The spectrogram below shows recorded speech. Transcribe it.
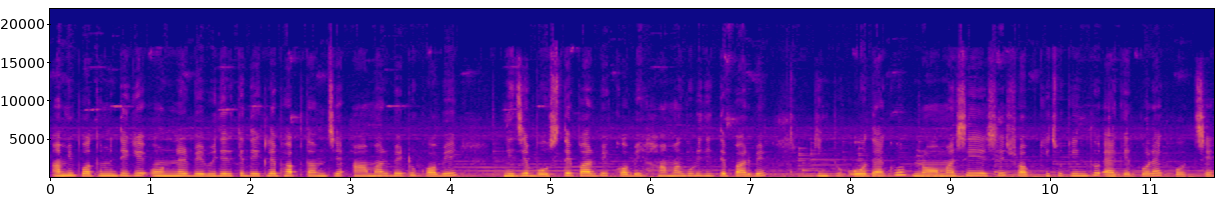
আমি প্রথমের দিকে অন্যের বেবিদেরকে দেখলে ভাবতাম যে, আমার বেটু কবে নিজে বসতে পারবে, কবে হামাগুড়ি দিতে পারবে? কিন্তু ও দেখো, ন মাসে এসে সব কিছু কিন্তু একের পর এক করছে।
